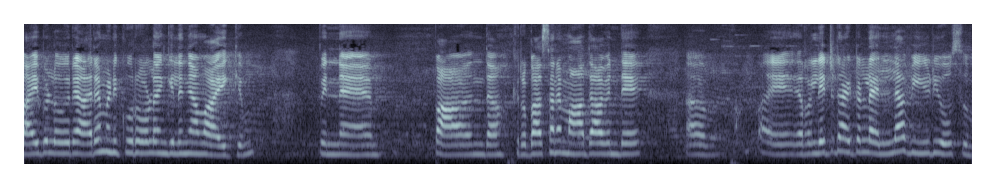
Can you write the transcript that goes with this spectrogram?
ബൈബിൾ ഒരു അരമണിക്കൂറോളമെങ്കിലും ഞാൻ വായിക്കും. പിന്നെ എന്താ കൃപാസന മാതാവിന്റെ റിലേറ്റഡ് ആയിട്ടുള്ള എല്ലാ വീഡിയോസും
